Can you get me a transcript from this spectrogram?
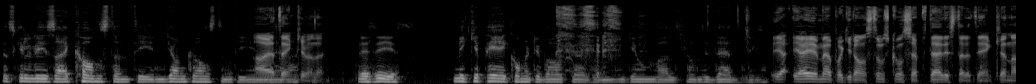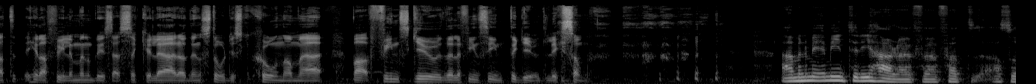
Det skulle bli så här Konstantin, John Konstantin. Ja, jag tänker väl det. Precis. Micke P kommer tillbaka som Gunvald från The Dead. Liksom. Jag, jag är med på Granströms koncept där istället egentligen, att hela filmen blir så här sekulär och det är en stor diskussion om eh, bara, finns Gud eller finns inte Gud liksom. Ja, men min, min teori här är för, för att alltså,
